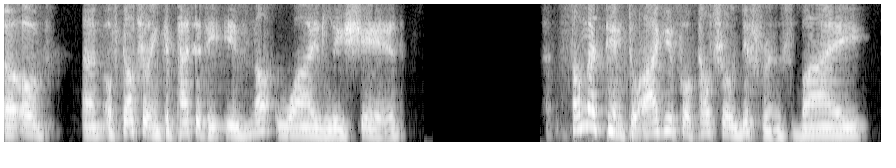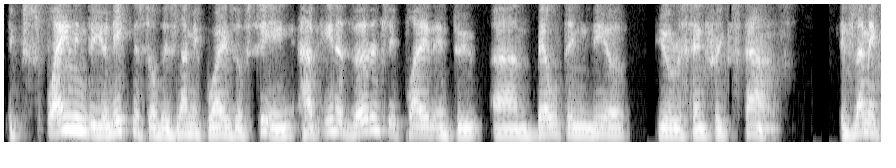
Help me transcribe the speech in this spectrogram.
of, um, of cultural incapacity is not widely shared. Some attempt to argue for cultural difference by explaining the uniqueness of Islamic ways of seeing have inadvertently played into um, Belting neo-Eurocentric stance. Islamic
